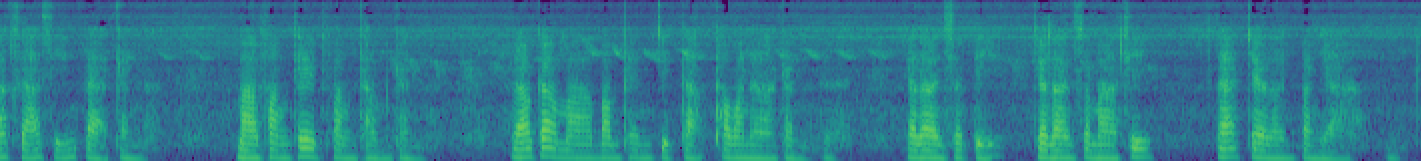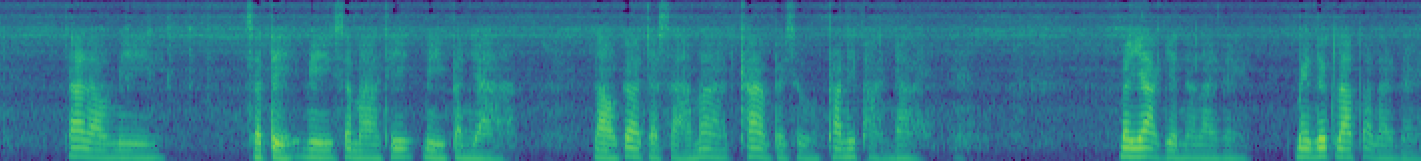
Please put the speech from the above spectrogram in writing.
รักษาศีลแปดกัน มาฟังเทศฟังธรรมกัน แล้วก็มาบำเพ็ญจิตตภาวนากันเจริญสติเจริญสมาธิและเจริญปัญญา ถ้าเรามีสติมีสมาธิมีปัญญา เราก็จะสามารถข้ามไปสู่พระนิพพานได้ ไม่ยากเย็นอะไรเลย ไม่ลึกลับอะไรเลย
